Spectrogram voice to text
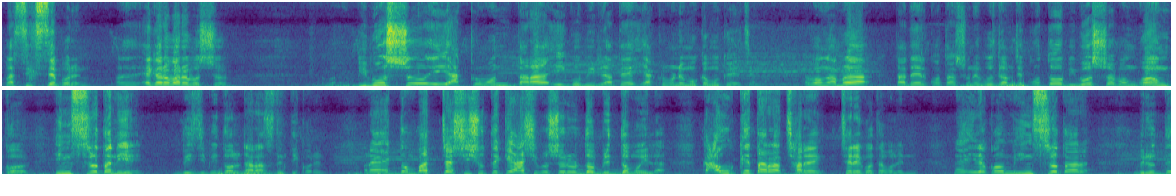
ক্লাস সিক্সে পড়েন এগারো বারো বৎসর বিভৎস এই আক্রমণ, তারা এই গভীর রাতে এই আক্রমণের মুখোমুখি হয়েছেন। এবং আমরা তাদের কথা শুনে বুঝলাম যে কত বিভৎস এবং ভয়ঙ্কর হিংস্রতা নিয়ে বিজেপি দলটা রাজনীতি করেন। মানে একদম বাচ্চা শিশু থেকে আশি বছরের ঊর্ধ্ব বৃদ্ধ মহিলা, কাউকে তারা ছাড়ে, ছেড়ে কথা বলেনি। মানে এরকম হিংস্রতার বিরুদ্ধে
